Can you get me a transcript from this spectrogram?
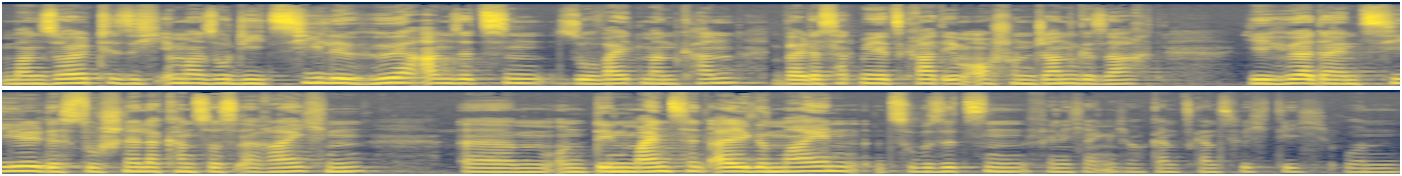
Man sollte sich immer so die Ziele höher ansetzen, soweit man kann, weil das hat mir jetzt gerade eben auch schon Jan gesagt. Je höher dein Ziel, desto schneller kannst du es erreichen. Ähm, und den Mindset allgemein zu besitzen, finde ich eigentlich auch ganz, ganz wichtig. Und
